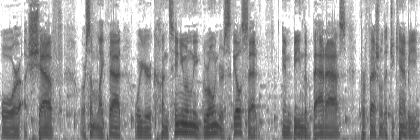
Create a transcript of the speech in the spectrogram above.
or a chef or something like that where you're continually growing your skill set and being the badass professional that you can be.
